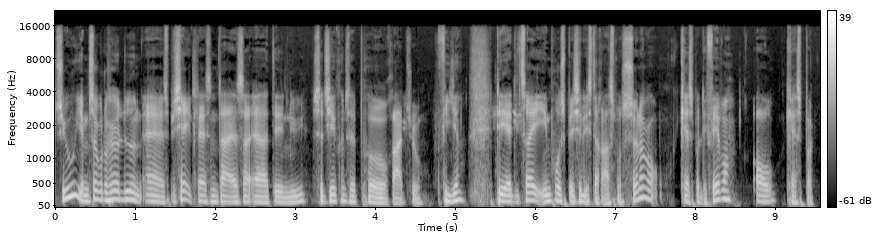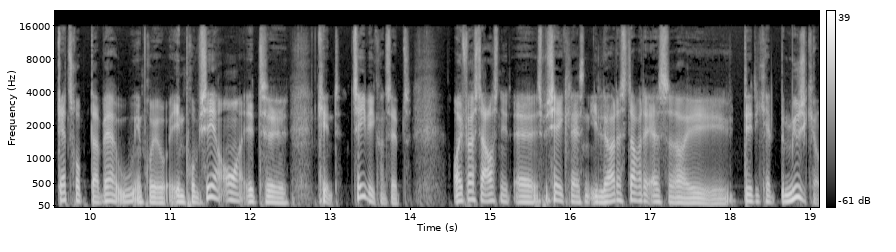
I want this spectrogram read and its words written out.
20, jamen så kunne du høre lyden af specialklassen, der altså er det nye satirekoncept på Radio 4. Det er de tre impro-specialister Rasmus Søndergaard, Kasper Lefebvre og Kasper Gatrup, der hver uge improviserer over et øh, kendt tv-koncept. Og i første afsnit af specialklassen i lørdags, der var det altså øh, det, de kaldte The Musical.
